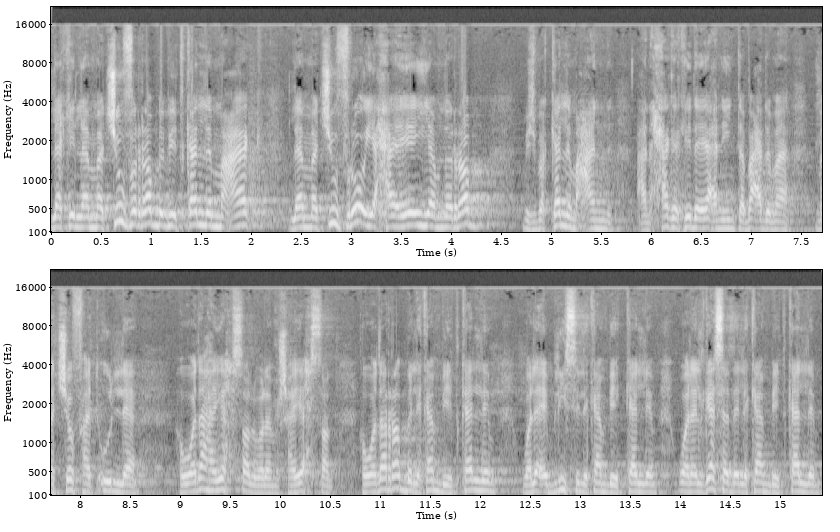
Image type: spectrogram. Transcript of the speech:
لكن لما تشوف الرب بيتكلم معاك لما تشوف رؤية حقيقية من الرب مش بتكلم عن عن حاجة كده يعني أنت بعد ما ما تشوفها تقول لا. هو ده هيحصل ولا مش هيحصل؟ هو ده الرب اللي كان بيتكلم ولا إبليس اللي كان بيتكلم ولا الجسد اللي كان بيتكلم؟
